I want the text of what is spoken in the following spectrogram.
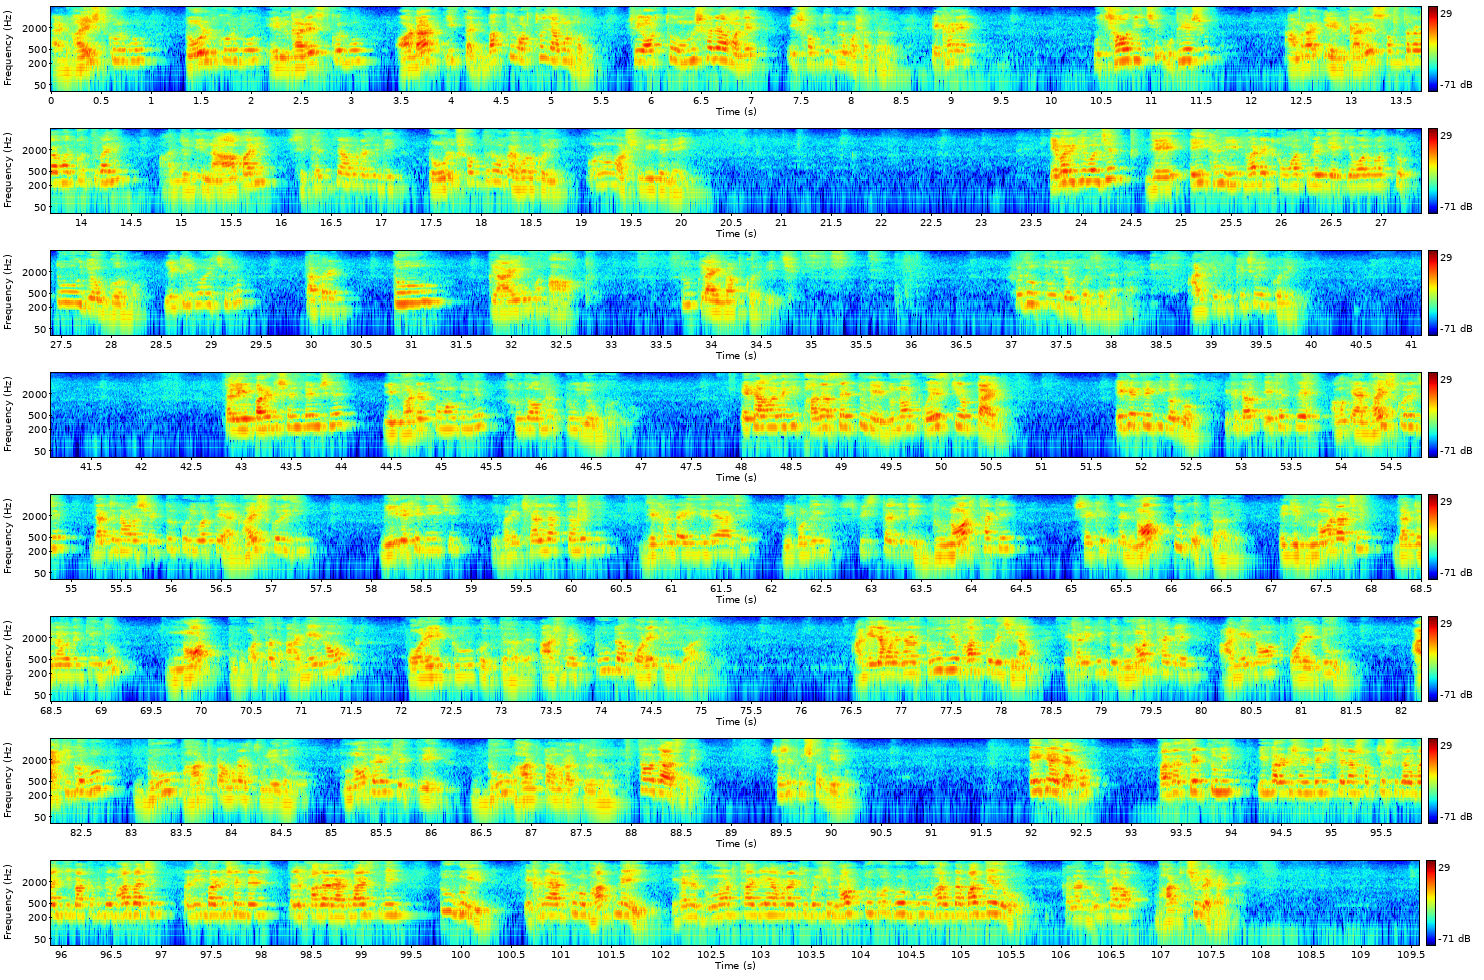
অ্যাডভাইসড করব টোল্ড করব এনকারেজ করব অর্ডার ইত্যাদি। বাক্যের অর্থ যেমন হবে, সেই অর্থ অনুসারে আমাদের এই শব্দগুলো বসাতে হবে। এখানে উৎসাহ দিচ্ছে, উঠে এসো। আমরা এনকারেজ শব্দটা ব্যবহার করতে পারি। আর যদি না পারি, সেক্ষেত্রে আমরা যদি টোল শব্দটাও ব্যবহার করি, কোনো অসুবিধে নেই। এবারে কি বলছে? যে এইখানে ইনভার্টেড কমা তুলে দিয়ে কেবলমাত্র টু যোগ করব। লিটিল বয় ছিল, তারপরে to climb up to climb up করে দিয়েছে। শুধু টু যোগ করছে এখানটায়, আর কিন্তু কিছুই করেনি। তাহলে ইম্পারেটিভ সেন্টেন্সে ইনভার্টেড কমা উঠে গিয়ে শুধু আমরা টু যোগ করব। এটা আমরা দেখি father said to me do not waste your time এক্ষেত্রে কি করব? এটা এক্ষেত্রে আমাকে অ্যাডভাইস করেছে। যার জন্য আমরা সেট টুর পরিবর্তে অ্যাডভাইস করেছি। নিয়ে রেখে দিয়েছি। এবারে খেয়াল রাখতে হবে কি? যেখানটা এই যে দেওয়া আছে রিপোর্টিং স্পিচটা যদি ডু নট থাকে, সেক্ষেত্রে নট টু করতে হবে। এই যে ডু নট আছে, যার জন্য আমাদের কিন্তু নট টু অর্থাৎ আগে নট পরে টু করতে হবে। আসবে টুটা পরে কিন্তু আসবে। আগে যেমন এখানে টু দিয়ে ভাগ করেছিলাম, এখানে কিন্তু ডু নট থাকলে আগে নট পরে টু আর কি করব? ডু ভার্বটা আমরা তুলে দেবো। ডু নটের ক্ষেত্রে ডু ভার্বটা আমরা তুলে দেবো। তাও যা আছে তাই। শেষে ফুলস্টপ দিয়ে দেবো। এইটাই দেখো। ফাদার সেট তুমি ইম্পারেটিভ সেন্টেন্স চেনার সবচেয়ে সোজা উপায় কি? বাক্যের মধ্যে ভার্ব আছে। তাহলে ইম্পারেটিভ সেন্টেন্স তাহলে father advise me to do it এখানে আর কোনো ভার্ব নেই। এখানে ডু নট থাকলে আমরা কি বলছি? নট টু করব ডু ভার্বটা বাদ দিয়ে দেবো। কেন ডু ছাড়া ভার্ব ছিল এখানটায়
